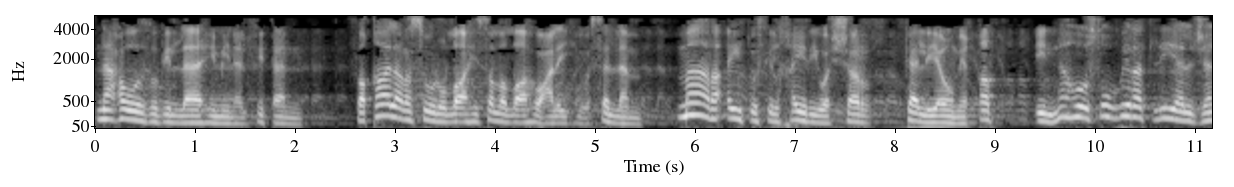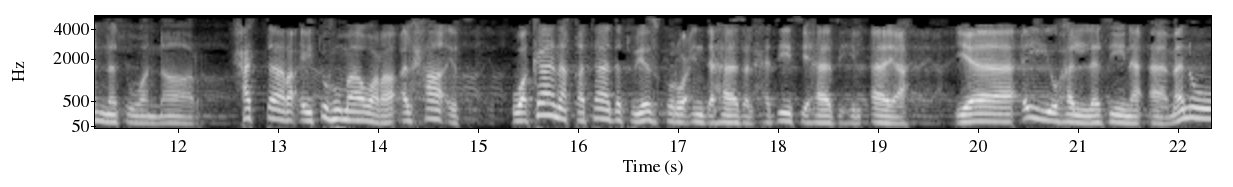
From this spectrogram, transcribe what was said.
نعوذ بالله من الفتن. فقال رسول الله صلى الله عليه وسلم ما رأيت في الخير والشر كاليوم قط إنه صورت لي الجنة والنار حتى رأيتهما وراء الحائط. وكان قتادة يذكر عند هذا الحديث هذه الآية يا أيها الذين آمنوا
